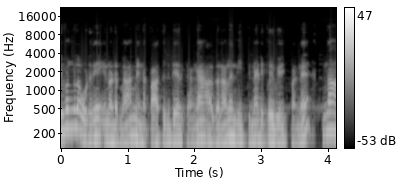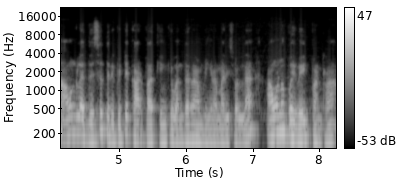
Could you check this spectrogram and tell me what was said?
இவங்கள உடனே என்னோட மேம் என்னை பார்த்துக்கிட்டே இருக்காங்க. அதனால நீ பின்னாடி போய் வெயிட் பண்ணு. நான் அவங்கள திசை திருப்பிட்டு கார் பார்க்கிங்க்கு வந்துடுறேன் அப்படிங்கிற மாதிரி சொல்ல அவனும் போய் வெயிட் பண்ணுறான்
